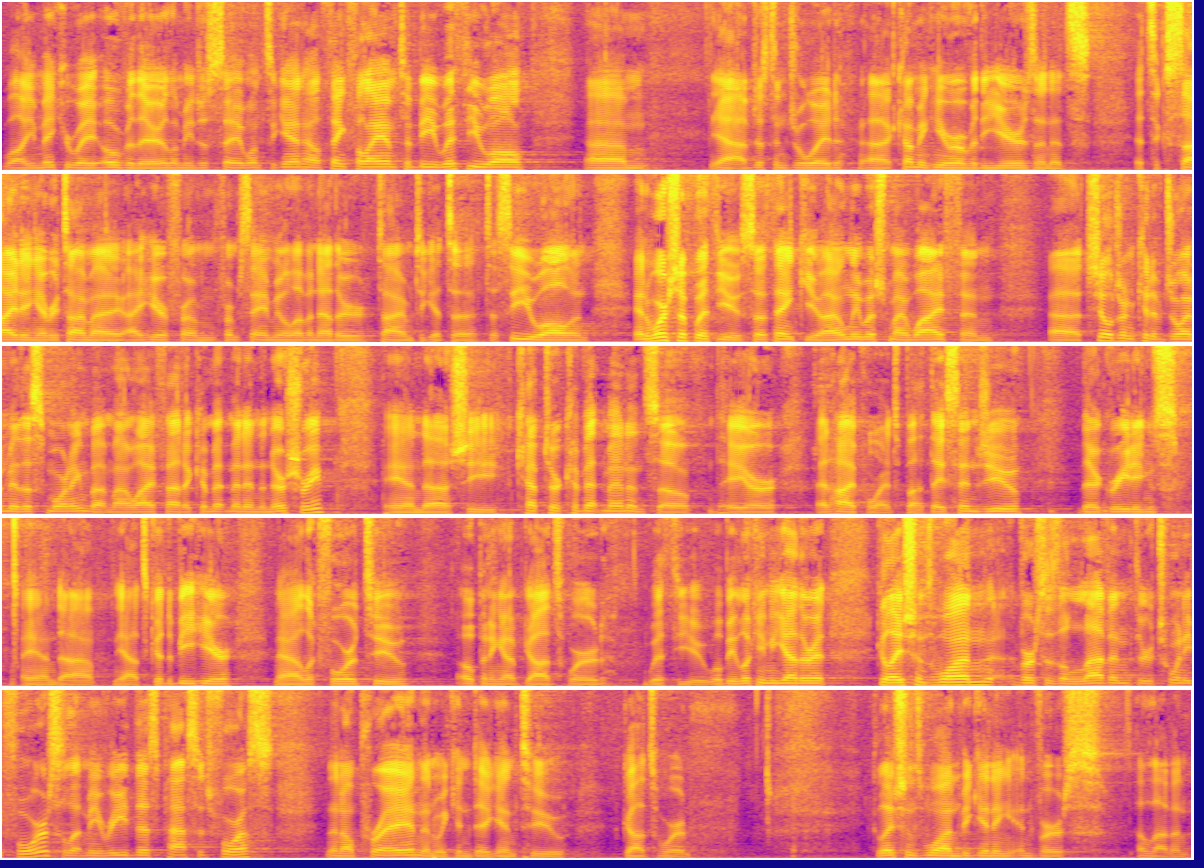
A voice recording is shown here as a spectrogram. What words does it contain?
While you make your way over there, let me just say once again how thankful I am to be with you all. Um, yeah, I've just enjoyed uh, coming here over the years, and it's it's exciting every time I, I, hear from, from Samuel of another time to get to, to see you all and, and worship with you. So thank you. I only wish my wife and uh, children could have joined me this morning, but my wife had a commitment in the nursery, and uh, she kept her commitment, and so they are at High Point. But they send you their greetings, and uh, yeah, it's good to be here. Now I look forward to opening up God's Word with you. We'll be looking together at Galatians 1, verses 11 through 24. So let me read this passage for us, then I'll pray, and then we can dig into God's Word. Galatians 1, beginning in verse 11.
